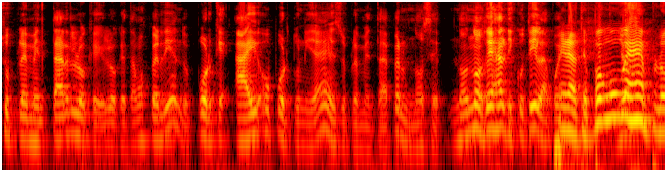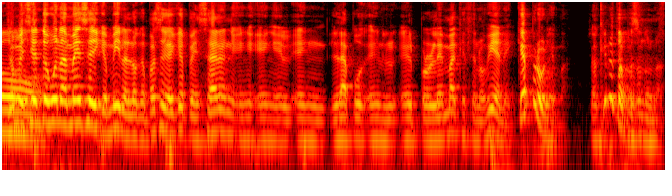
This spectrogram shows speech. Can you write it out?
suplementar lo que, lo que estamos perdiendo, porque hay oportunidades de suplementar, pero no se, no nos dejan discutirla. Pues. Mira, te pongo un ejemplo. Yo me siento en una mesa y que, mira, lo que pasa es que hay que pensar en, el, el, problema que se nos viene. ¿Qué problema? Aquí no está pasando nada.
